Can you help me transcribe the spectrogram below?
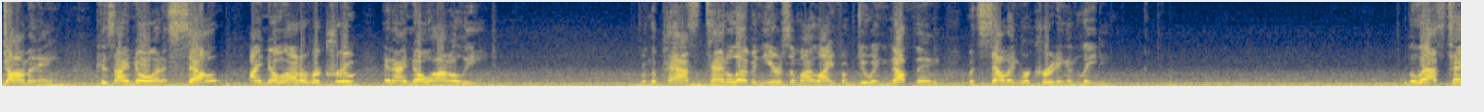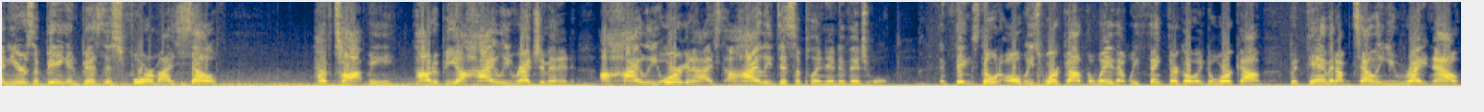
dominate because I know how to sell, I know how to recruit, and I know how to lead. From the past 10, 11 years of my life of doing nothing but selling, recruiting, and leading. The last 10 years of being in business for myself have taught me how to be a highly regimented, a highly organized, a highly disciplined individual. And things don't always work out the way that we think they're going to work out, but damn it, I'm telling you right now,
